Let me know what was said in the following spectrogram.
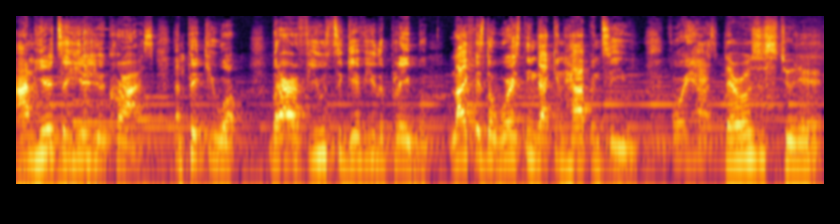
I'm here to hear your cries and pick you up, but I refuse to give you the playbook. Life is the worst thing that can happen to you, for it has. There was a student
